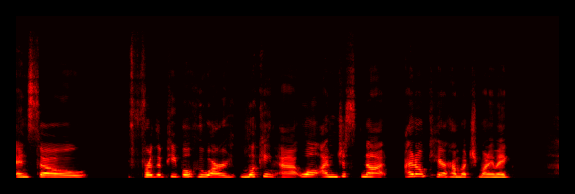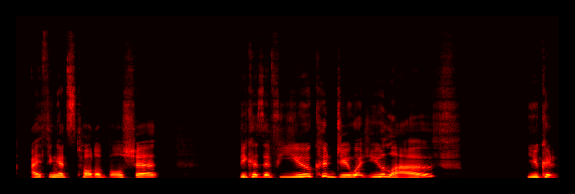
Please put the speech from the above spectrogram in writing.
And so for the people who are looking at, well, I'm just not, I don't care how much money I make. I think it's total bullshit. Because if you could do what you love, you could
